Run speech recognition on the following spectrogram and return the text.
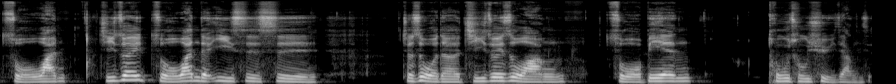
左弯，脊椎左弯的意思是。就是我的脊椎是往左边突出去这样子，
